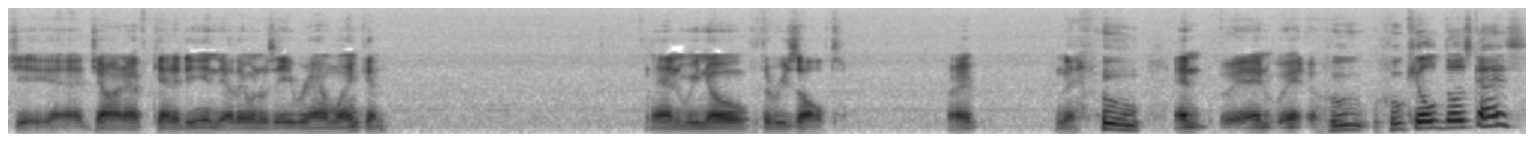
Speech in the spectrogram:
J, uh, John F. Kennedy, and the other one was Abraham Lincoln. And we know the result, right? And who and and who who killed those guys?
